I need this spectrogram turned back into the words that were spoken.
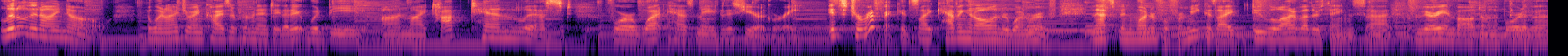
Little did I know when I joined Kaiser Permanente that it would be on my top 10 list for what has made this year great. It's terrific. It's like having it all under one roof. And that's been wonderful for me because I do a lot of other things. Uh, I'm very involved. On the board of a,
